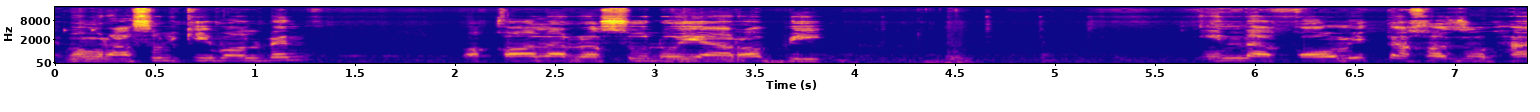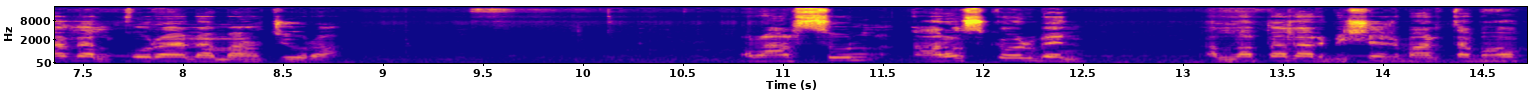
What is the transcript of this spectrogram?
এবং রাসূল কি বলবেন? অকাল আর রসুল ও ইয়া রব্বি রাসুল আরজ করবেন, আল্লাহ তালার বিশেষ বার্তাবাহক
